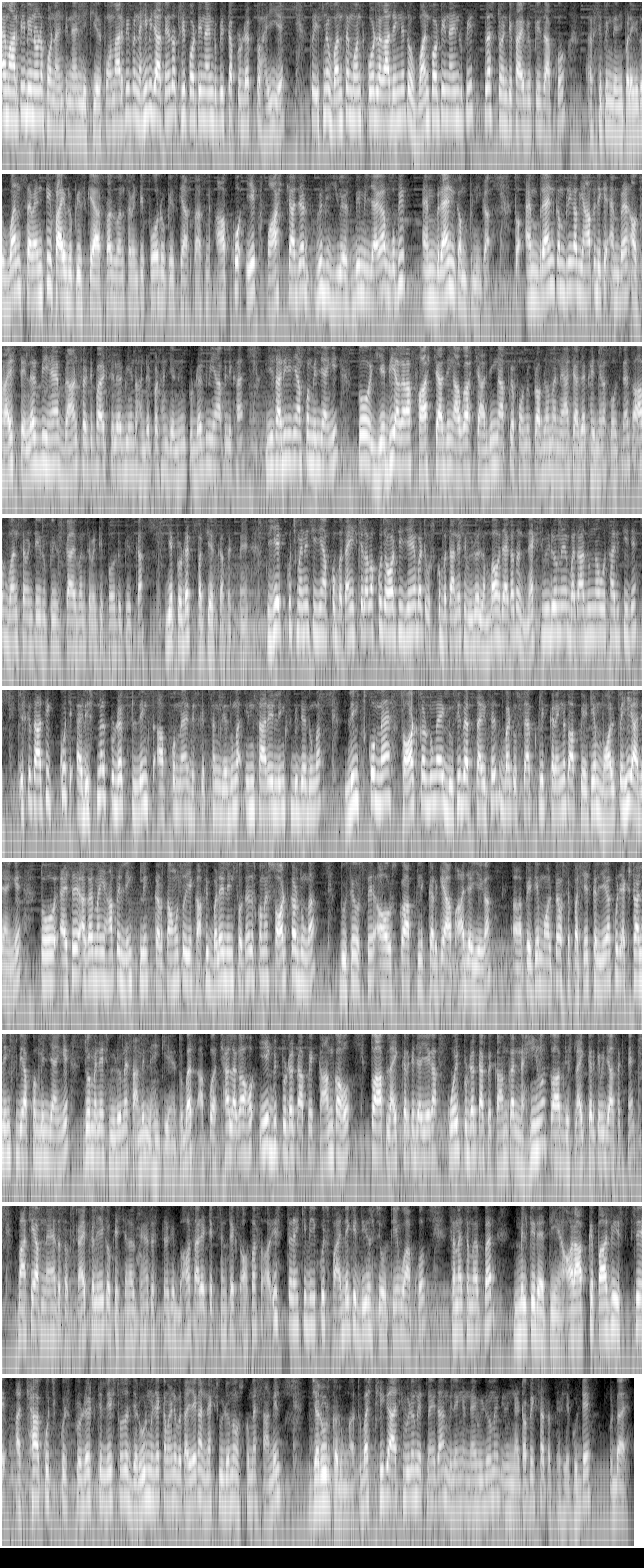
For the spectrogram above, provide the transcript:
एमआरपी भी इन्होंने फोर नाइन लिखी है। पी पर नहीं भी जाते हैं तो थ्री फोर्टी नाइन रुपीज़ का प्रोडक्ट तो है ही है। तो इसमें वन से मंथ कोड लगा देंगे तो one forty nine rupees plus twenty five rupees आपको शिपिंग देनी पड़ेगी तो वन सेवेंटी फाइव रुपीज़ के आसपास वन सेवेंटी फोर रुपीज़ के आसपास में आपको एक फास्ट चार्जर विद यूएसबी मिल जाएगा, वो भी एम्ब्रैन कंपनी का। तो एम्ब्रैन कंपनी का यहाँ पे देखिए एम्ब्रैन ऑथराइज सेलर भी है ब्रांड सर्टिफाइड सेलर भी है तो हंड्रेड परसेंट जेन्यून प्रोडक्ट भी यहाँ पे लिखा है। ये सारी चीज़ें आपको मिल जाएँगी। तो ये भी अगर आप फास्ट चार्जिंग आपका चार्जिंग में आपके फ़ोन में प्रॉब्लम है, नया चार्जर खरीदने का सोच रहे हैं तो आप वन सेवेंटी रुपीज़ का वन सेवेंटी फोर रुपीज़ का ये प्रोडक्ट परचेज कर सकते हैं। तो ये कुछ मैंने चीज़ें आपको बताई, इसके अलावा कुछ और चीज़ें हैं बट उसको बताने से वीडियो लंबा हो जाएगा तो नेक्स्ट वीडियो में बता दूँगा वो सारी चीज़ें। इसके साथ ही कुछ एडिशनल प्रोडक्ट्स लिंक्स आपको मैं डिस्क्रिप्शन में दे दूँगा। इन सारे लिंक्स भी दे दूँगा। लिंक्स को मैं शॉर्ट कर दूँगा एक दूसरी वेबसाइट से बट उस पर आप क्लिक करेंगे तो आप पेटीएम मॉल पर ही आ जाएँगे। तो ऐसे अगर मैं यहाँ पर लिंक क्लिक करता हूँ तो ये काफ़ी बड़े लिंक्स होते हैं जिसको मैं शॉर्ट कर दूँगा। दूसरे उससे और उसको आप क्लिक करके आप आ जाइएगा। पेटीएम मॉल पे, उससे परचेज कर लीजिएगा कुछ एक्स्ट्रा लिंक्स भी आपको मिल जाएँगे, जो मैंने इस वीडियो में शामिल नहीं किए हैं। तो बस, आपको अच्छा लगा हो, एक भी प्रोडक्ट आपके काम का हो तो आप लाइक करके जाइएगा। कोई प्रोडक्ट आपके काम का नहीं हो तो आप डिसलाइक करके भी जा सकते हैं। बाकी आप नए हैं तो सब्सक्राइब कर लीजिए, क्योंकि इस चैनल पर हैं तो इस तरह के बहुत सारे टिप्स एंड ट्रिक्स ऑफर्स और इस तरह की भी कुछ फ़ायदे की डील्स जो होती हैं, वो आपको समय समय पर मिलती रहती हैं। और आपके पास भी इससे अच्छा कुछ कुछ प्रोडक्ट की लिस्ट हो तो ज़रूर मुझे कमेंट में बताइएगा। नेक्स्ट वीडियो में उसको मैं शामिल ज़रूर करूँगा। तो बस, ठीक है, आज की वीडियो में इतना ही था। मिलेंगे नए वीडियो में नए टॉपिक के साथ। तक लिए गुड डे गुड बाय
